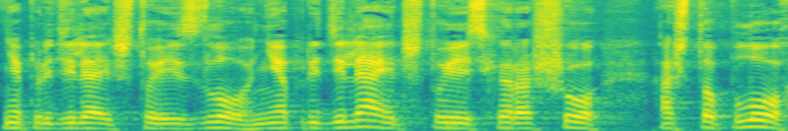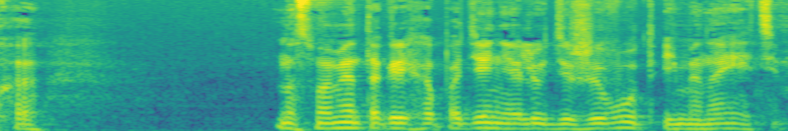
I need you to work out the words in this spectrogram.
не определяет, что есть зло, не определяет, что есть хорошо, а что плохо. Но с момента грехопадения люди живут именно этим.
